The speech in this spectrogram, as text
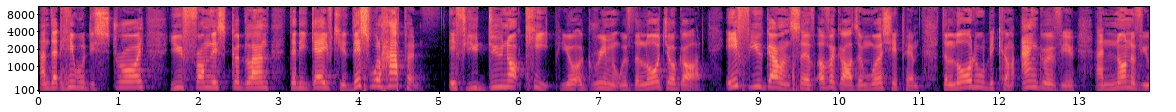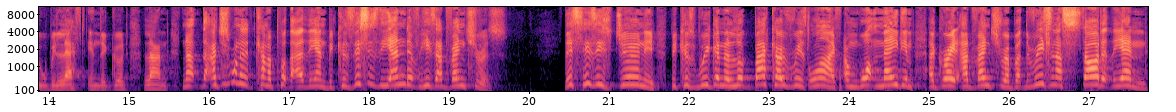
and that he will destroy you from this good land that he gave to you. This will happen if you do not keep your agreement with the Lord your God. If you go and serve other gods and worship him, the Lord will become angry with you, and none of you will be left in the good land. Now, I just want to kind of put that at the end because this is the end of his adventurers. This is his journey because we're going to look back over his life and what made him a great adventurer. But the reason I start at the end,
